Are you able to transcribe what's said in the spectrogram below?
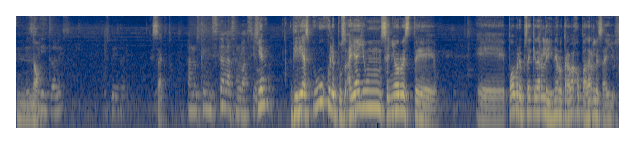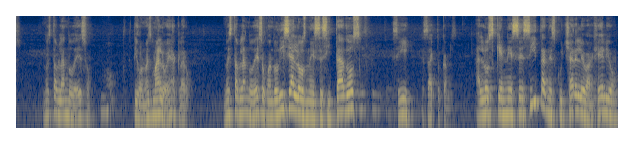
No. Espirituales. Exacto. A los que necesitan la salvación. ¿Quién dirías, uh, pues ahí hay un señor este eh, pobre, pues hay que darle dinero, trabajo para darles a ellos? No está hablando de eso. Digo, no es malo, eh, aclaro. No está hablando de eso. Cuando dice a los necesitados, sí, exacto, Camis. A los que necesitan escuchar el Evangelio,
